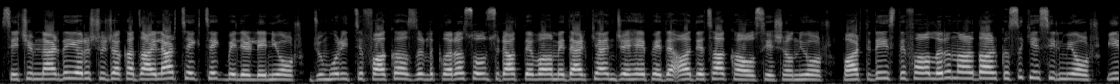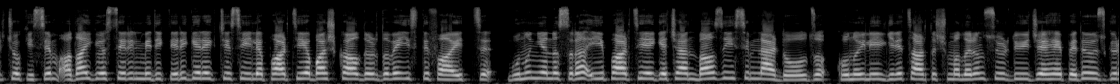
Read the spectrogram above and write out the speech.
Seçimlerde yarışacak adaylar tek tek belirleniyor. Cumhur İttifakı hazırlıklara son sürat devam ederken CHP'de adeta kaos yaşanıyor. Partide istifaların ardı arkası kesilmiyor. Birçok isim aday gösterilmedikleri gerekçesiyle partiye baş kaldırdı ve istifa etti. Bunun yanı sıra İyi Parti'ye geçen bazı isimler de oldu. Konuyla ilgili tartışmaların sürdüğü CHP'de Özgür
